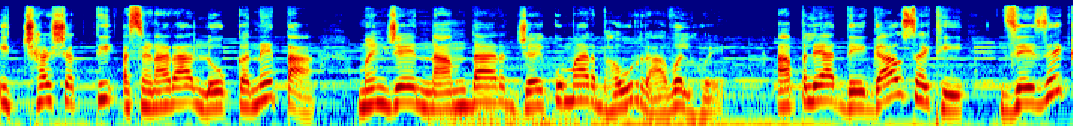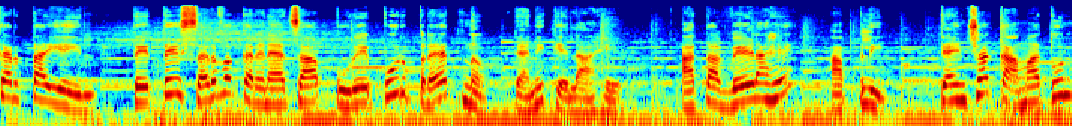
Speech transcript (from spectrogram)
इच्छाशक्ती असणारा लोकनेता म्हणजे नामदार जयकुमार भाऊ रावल होय. आपल्या देगावसाठी जे जे करता येईल ते ते सर्व करण्याचा पुरेपूर प्रयत्न त्यांनी केला आहे. आता वेळ आहे आपली त्यांच्या कामातून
